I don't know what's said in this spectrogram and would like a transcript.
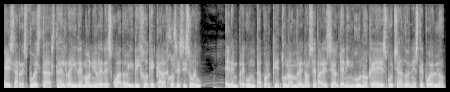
Esa respuesta hasta el rey demonio le descuadró y dijo que carajos es Isuru? Eren pregunta por qué tu nombre no se parece al de ninguno que he escuchado en este pueblo.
